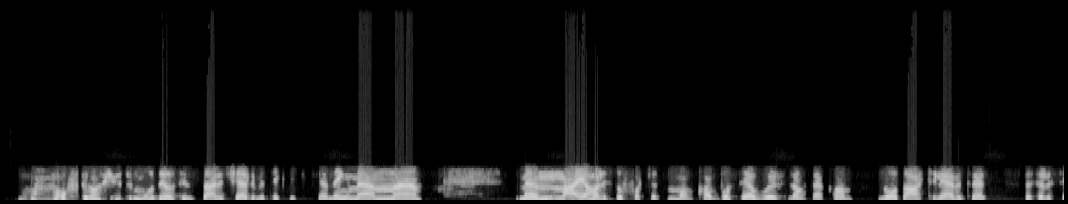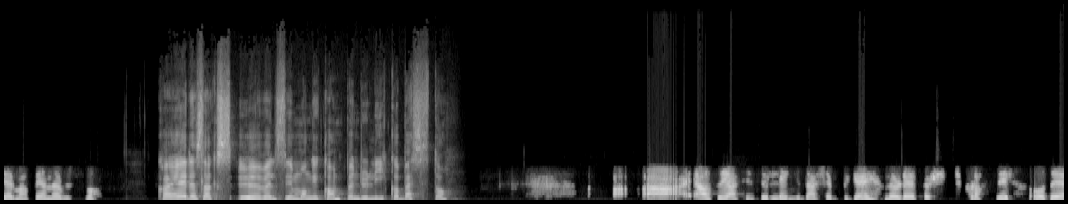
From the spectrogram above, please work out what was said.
ofte ganske utålmodig og syns det er litt kjedelig med teknikktrening. Men, eh, men, nei, jeg har lyst til å fortsette med mannkamp og se hvor langt jeg kan nå der, til jeg eventuelt spesialiserer meg på en øvelse. da. Hva er det slags øvelse i mangekampen du liker best, da? Altså, jeg syns jo lengde er kjempegøy når det først klasser. Og det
